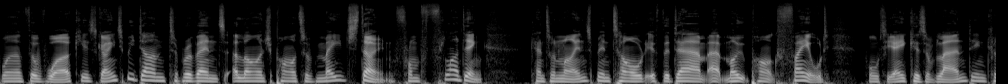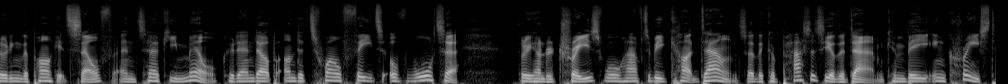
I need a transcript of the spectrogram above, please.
worth of work is going to be done to prevent a large part of Maidstone from flooding. Kent Online's been told if the dam at Mote Park failed, 40 acres of land, including the park itself and Turkey Mill, could end up under 12 feet of water. 300 trees will have to be cut down so the capacity of the dam can be increased.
